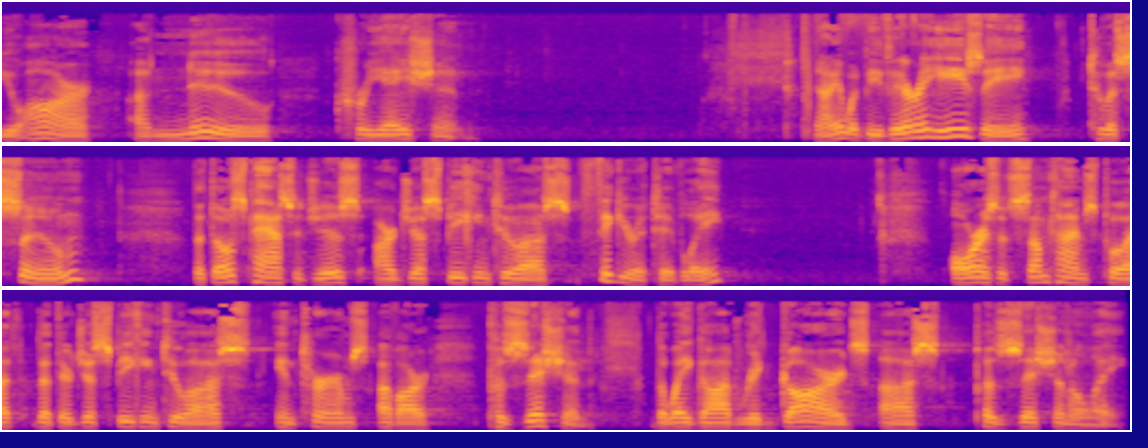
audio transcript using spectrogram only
you are a new creation now, it would be very easy to assume that those passages are just speaking to us figuratively, or as it's sometimes put, that they're just speaking to us in terms of our position, the way God regards us positionally.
